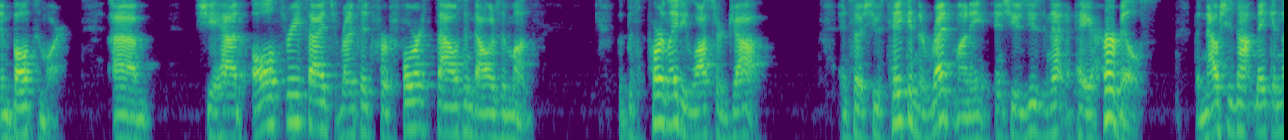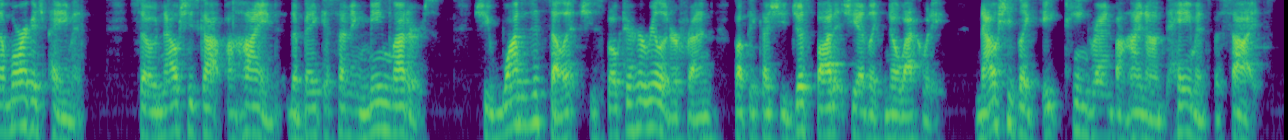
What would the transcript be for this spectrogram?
in Baltimore. Um, she had all three sides rented for $4,000 a month. But this poor lady lost her job and so she was taking the rent money and she was using that to pay her bills. But now she's not making the mortgage payment. So now she's got behind. The bank is sending mean letters. She wanted to sell it. She spoke to her realtor friend, but because she just bought it, she had like no equity. Now she's like 18 grand behind on payments besides.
